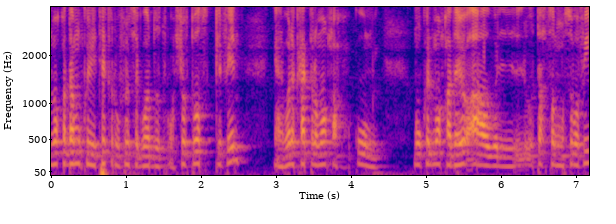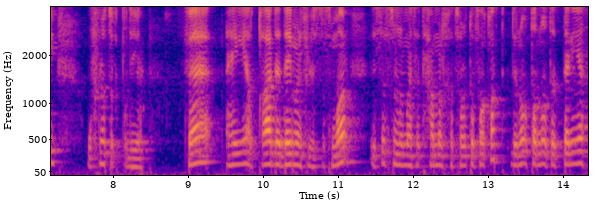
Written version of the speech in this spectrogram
الموقع ده ممكن يتهكر وفلوسك برضه تروح. شفت وصلت لفين يعني بقولك حتى لو موقع حكومي ممكن الموقع ده يقع وتحصل مصيبة فيه وفلوسك تضيع. فهي القاعدة دايما في الاستثمار. استثمر ما تتحمل خسارته فقط. دي نقطة. النقطة التانية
